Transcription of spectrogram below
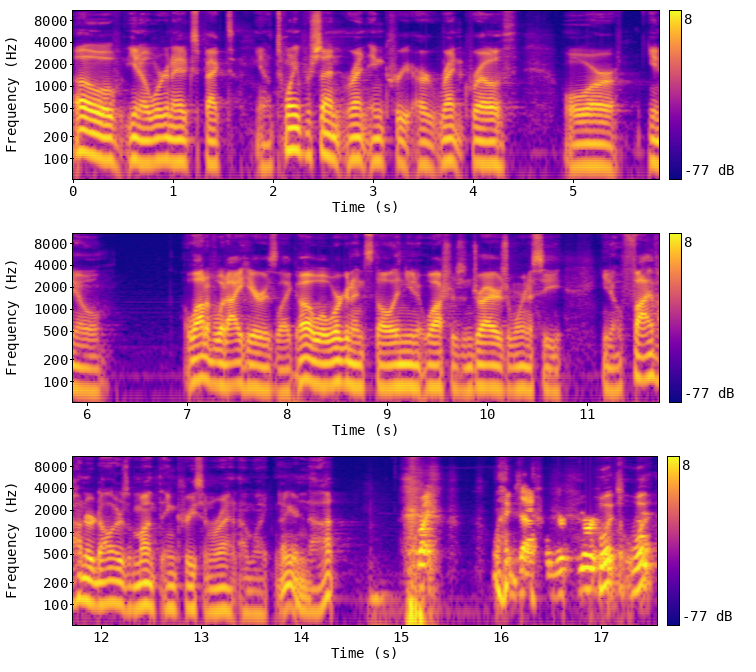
oh, you know, we're going to expect, you know, 20% rent increase or rent growth or, you know, a lot of what I hear is like, oh, well, we're going to install in unit washers and dryers and we're going to see, you know, $500 a month increase in rent. I'm like, no, you're not. Right. like, exactly. You're, you're what, what,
